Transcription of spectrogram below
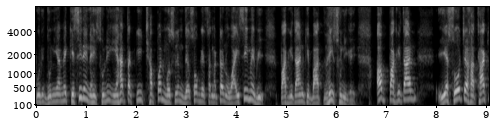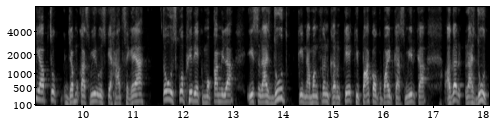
पूरी दुनिया में किसी ने नहीं सुनी। यहाँ तक कि छप्पन मुस्लिम देशों के संगठन ओआईसी में भी पाकिस्तान की बात नहीं सुनी गई। अब पाकिस्तान ये सोच रहा था कि अब तो जम्मू कश्मीर उसके हाथ से गया तो उसको फिर एक मौका मिला इस राजदूत के नामांकन करके कि पाक ऑक्युपाइड कश्मीर का। अगर राजदूत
